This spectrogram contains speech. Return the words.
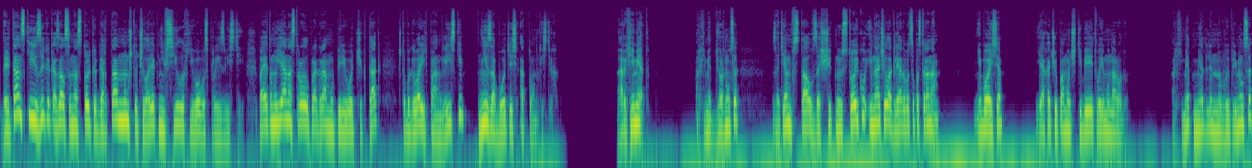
Дельтанский язык оказался настолько гортанным, что человек не в силах его воспроизвести. Поэтому я настроил программу «Переводчик» так, чтобы говорить по-английски, не заботясь о тонкостях. «Архимед!» Архимед дернулся, затем встал в защитную стойку и начал оглядываться по сторонам. «Не бойся. Я хочу помочь тебе и твоему народу». Архимед медленно выпрямился,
